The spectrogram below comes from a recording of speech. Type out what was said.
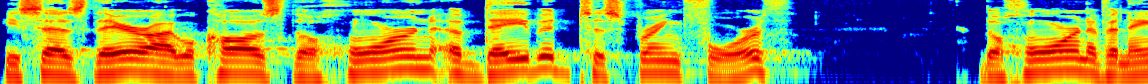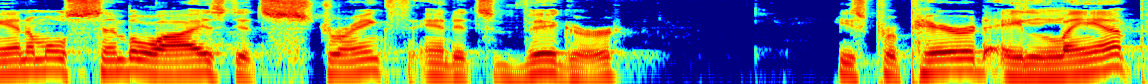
he says, There I will cause the horn of David to spring forth. The horn of an animal symbolized its strength and its vigor. He's prepared a lamp,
